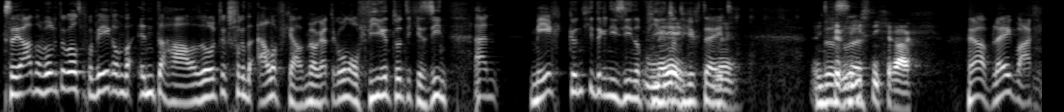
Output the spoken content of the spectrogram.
ik zei, ja, dan wil ik toch wel eens proberen om dat in te halen. Dan wil ik toch eens voor de 11 gaan. Maar je hebt er gewoon al 24 gezien. En meer kun je er niet zien op 24 uur tijd. nee. Ik Dus, verlies eh, niet graag. Ja, blijkbaar.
